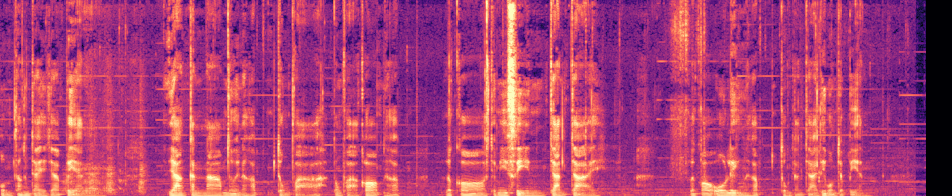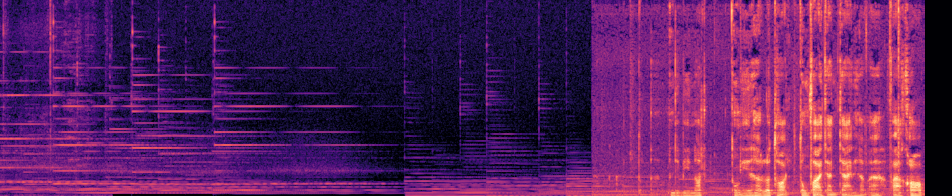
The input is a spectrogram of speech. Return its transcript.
ผมตั้งใจจะเปลี่ยนยางกันน้ำด้วยนะครับ ตรงฝาตรงฝาครอบนะครับ แล้วก็จะมีซีนจานจ่าย แล้วก็โอลิงนะครับ ตรงจานจ่ายที่ผมจะเปลี่ยน มันจะมีน็อตตรงนี้นะครับ เราถอดตรงฝาจานจ่ายนะครับ อ่า ฝาครอบ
